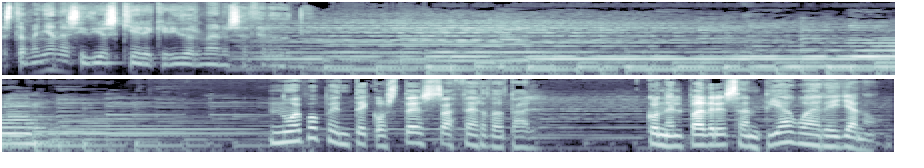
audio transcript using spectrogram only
Hasta mañana si Dios quiere, querido hermano sacerdote. Nuevo Pentecostés sacerdotal con el Padre Santiago Arellano.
